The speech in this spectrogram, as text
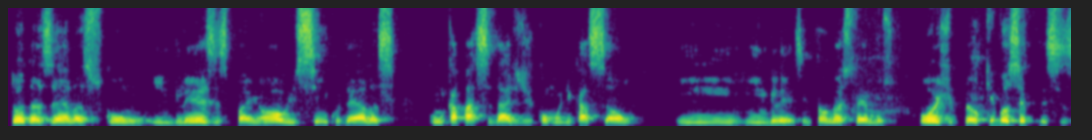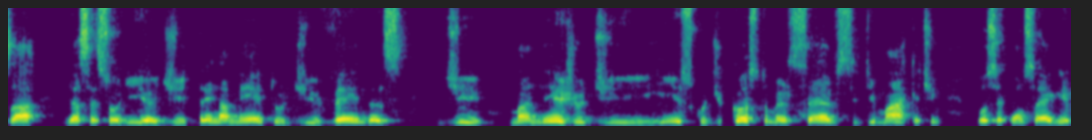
todas elas com inglês, espanhol e cinco delas com capacidade de comunicação em, em inglês. Então, nós temos hoje, para o que você precisar de assessoria, de treinamento, de vendas, de manejo de risco, de customer service, de marketing, você consegue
